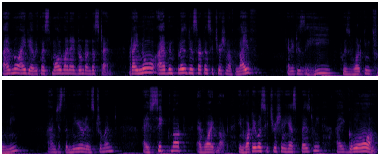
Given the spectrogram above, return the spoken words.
I have no idea. With my small mind, I don't understand. But I know I have been placed in certain situation of life, and it is He who is working through me. I am just a mere instrument. I seek not, avoid not. In whatever situation He has placed me, I go on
